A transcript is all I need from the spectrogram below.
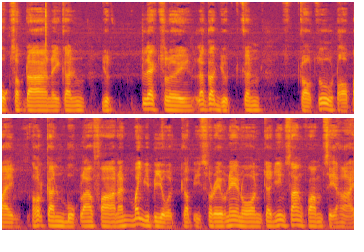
6 สัปดาห์ในการหยุดแลกเฉลย แล้วก็หยุดกัน ต่อสู้ต่อไปเพราะการบุกลาฟานั้นไม่มีประโยชน์กับอิสราเอลแน่นอน จะยิ่งสร้างความเสียหาย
